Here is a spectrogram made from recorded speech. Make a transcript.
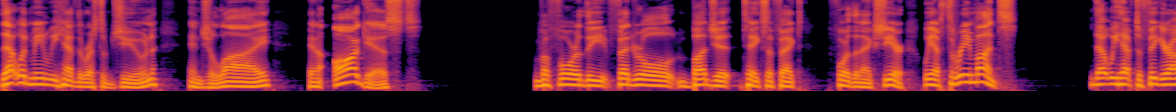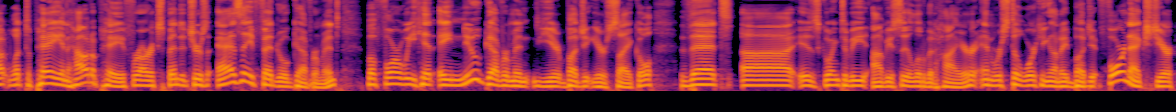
that would mean we have the rest of June and July and August before the federal budget takes effect for the next year. We have three months that we have to figure out what to pay and how to pay for our expenditures as a federal government before we hit a new government year budget year cycle that uh, is going to be obviously a little bit higher and we're still working on a budget for next year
